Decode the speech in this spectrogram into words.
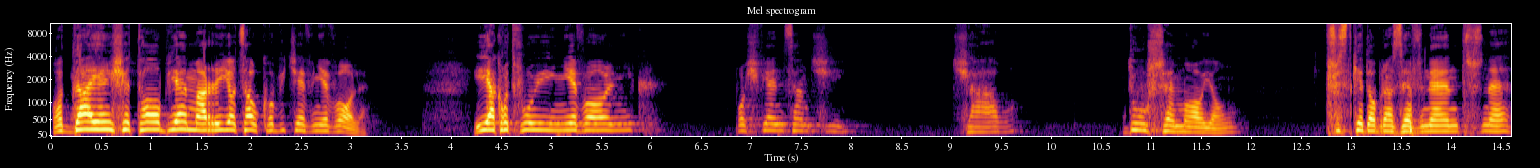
Oddaję się Tobie, Maryjo, całkowicie w niewolę. I jako Twój niewolnik poświęcam Ci ciało, duszę moją, wszystkie dobra zewnętrzne,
